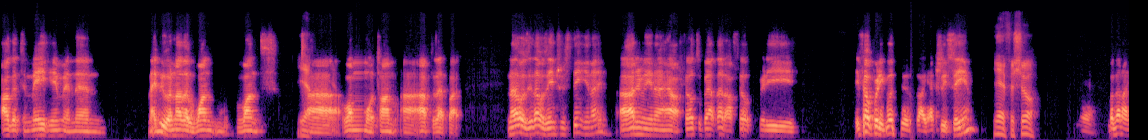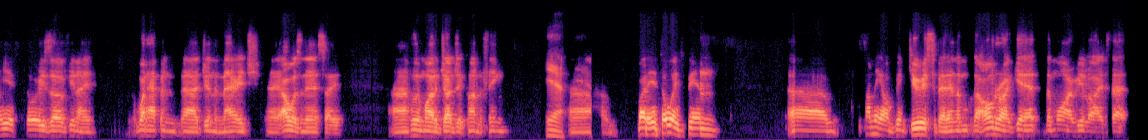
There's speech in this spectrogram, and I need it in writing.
I got to meet him, and then maybe another one once, yeah, uh, one more time uh, after that, but no, that was that was interesting. You know, I didn't really know how I felt about that. I felt pretty. It felt pretty good to like actually see him. Yeah, for sure. Yeah, but then I hear stories of you know what happened uh, during the marriage. Uh, I wasn't there, so uh, who am I to judge it, kind of thing. Yeah. Um, but it's always been um, something I've been curious about, and the, the older I get, the more I realize that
